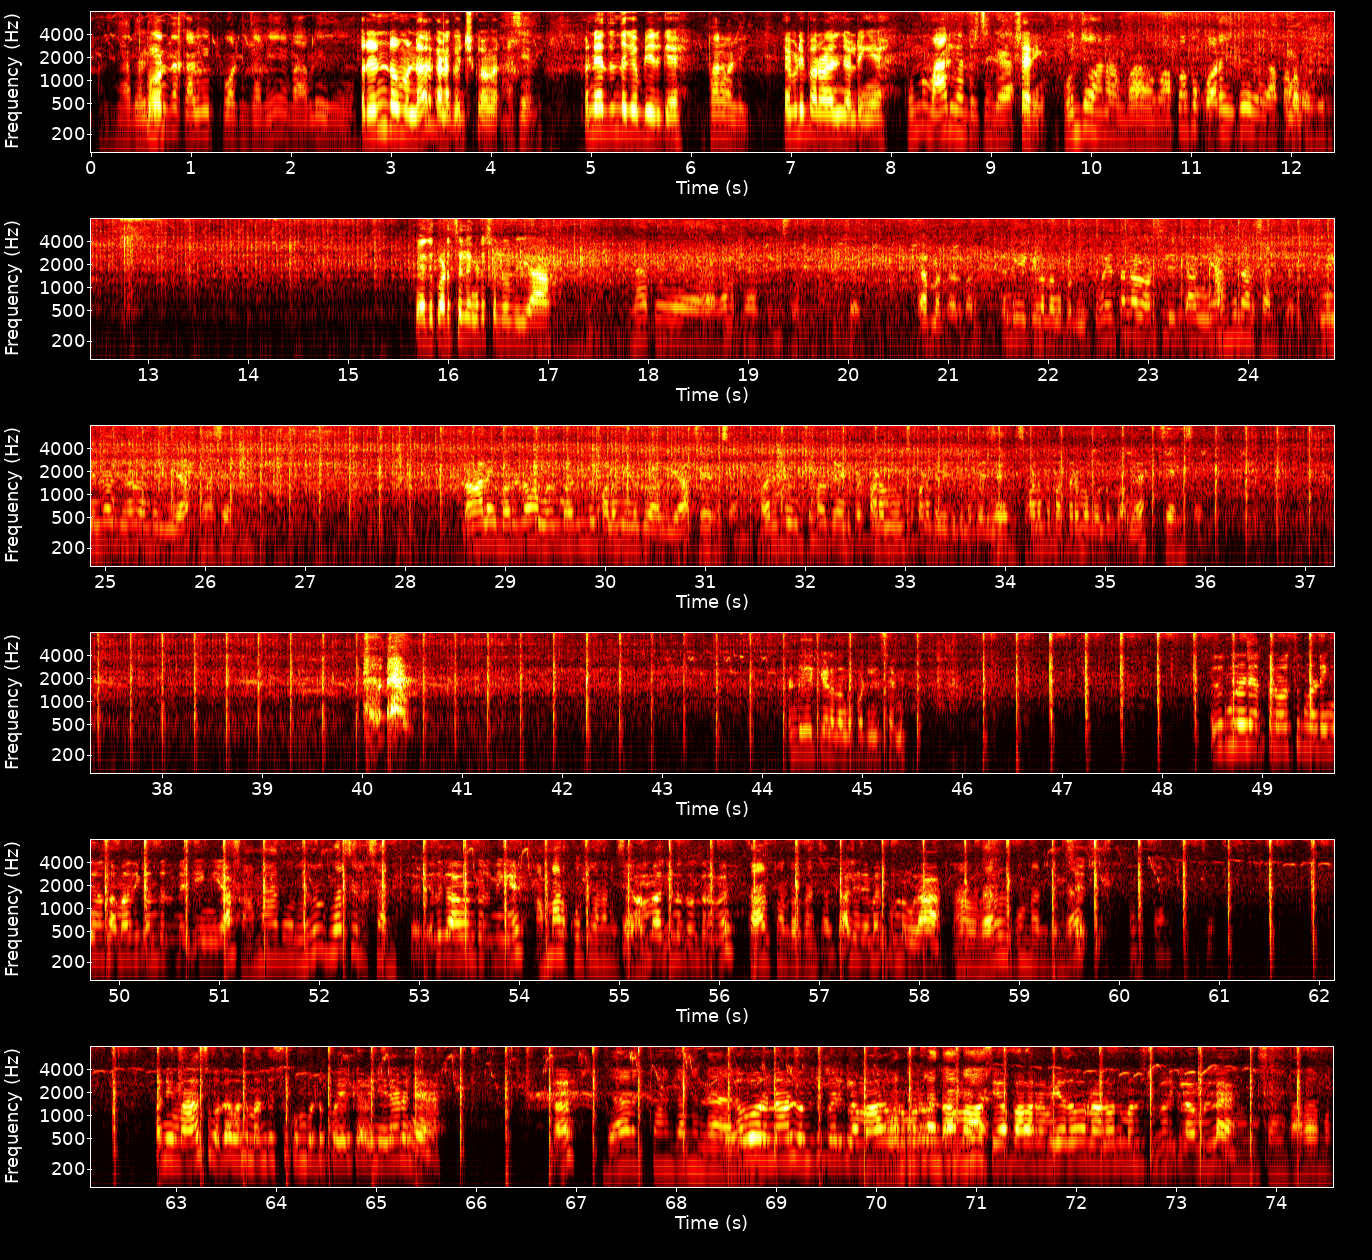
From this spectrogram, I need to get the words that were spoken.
கழுவிட்டு போட்டேன் சாமி. அப்படியே ரெண்டு மணி நேரம் கணக்கு வச்சுக்கோங்க. சரி. இப்போ நேற்றுக்கு எப்படி இருக்கு? பரவாயில்ல. எப்படி பரவாயில்லன்னு சொல்கிறீங்க புண்ணு வாடி வந்துருச்சுங்க. சரி. கொஞ்சம் ஆனால் வா அப்பப்போ குறையுது அப்பப்போ நேற்று குடச்சல் எங்கிட்ட சொல்லலையா? நேற்று அதெல்லாம் கேட்டு சொல்லுங்கள் சரி. ஆமாம் சார் ரெண்டு கீழே தாங்க போடுங்க உங்களை எத்தனை நாள் வர சொல்லியிருக்காங்கய்யா அஞ்சு நாள் சரி நீங்கள் என்ன அஞ்சு நாள் வந்துருங்கய்யா? ஆ சரி. நாளை மறுநாள் உங்களுக்கு மருந்து பணம் எழுதுவாங்கய்யா? சரிங்க சாமி மருந்து வந்து பணத்தை எடுத்து பணம் வந்து பணத்தை வீட்டுக்கு கொண்டு போயிருங்க. பணத்தை பத்திரமா கொண்டு போங்க. சரிங்க சார். ரெண்டு கீழே தாங்க போட்டு சாமி. இதுக்கு முன்னாடி எத்தனை வருஷத்துக்கு முன்னாடி இங்கே சமாதிக்கு வந்துருந்துருக்கீங்கய்யா சமாதி ஒரு இருபது வருஷம் இருக்கு சாமி. சரி எதுக்காக வந்திருந்தீங்க? அம்மாவை கூட்டி வந்தானுங்க சார் அம்மாவுக்கு என்ன தொந்தரவு? கால் தொந்தரவு தான் சாமி. காலி இதே மாதிரி புண்ணுங்களா? ஆ விரல் புண்ணு இருந்துங்க சரி. சரி இப்போ நீங்கள் மாதத்துக்கு தான் வந்து மந்திரிச்சு கும்பிட்டு போயிருக்க வேண்டியதானுங்க? ஆ? வேலைக்கு ஏதோ ஒரு நாள் வந்துட்டு போயிருக்கலாம்? மாதம் ஒரு முறை அமாவாசையா பௌர்ணமி ஏதோ ஒரு நாள் வந்து வந்துட்டு போயிருக்கலாம்ல.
